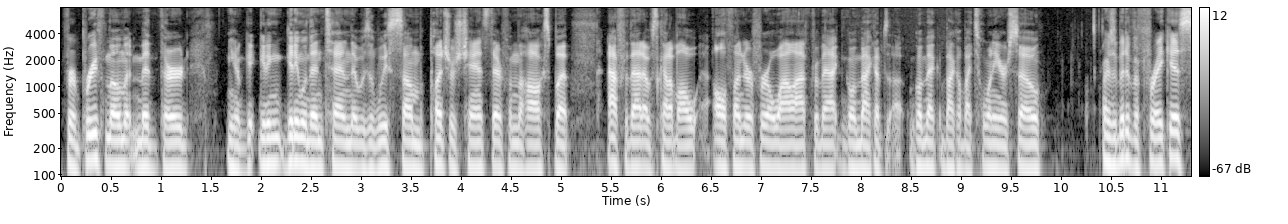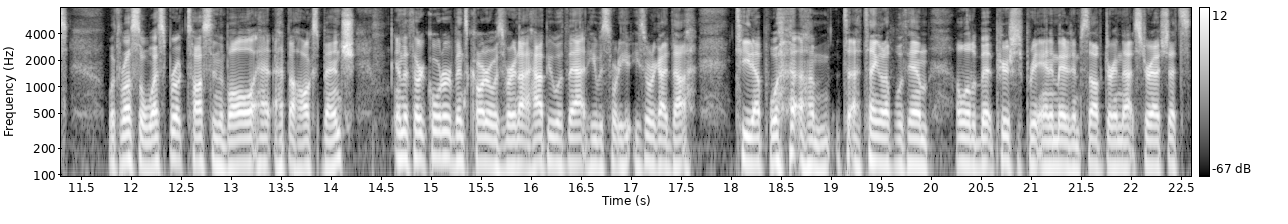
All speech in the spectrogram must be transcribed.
for a brief moment, mid third, you know, getting getting within ten, there was at least some puncher's chance there from the Hawks. But after that, it was kind of all, all thunder for a while. After that, going back up, to, going back back up by twenty or so. There's a bit of a fracas with Russell Westbrook tossing the ball at, at, the Hawks bench in the third quarter. Vince Carter was very not happy with that. He was sort of he sort of got teed up, um, tangled up with him a little bit. Pierce was pretty animated himself during that stretch. That's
